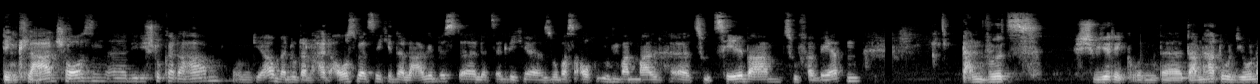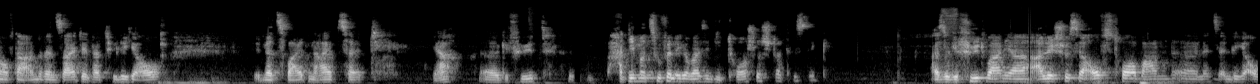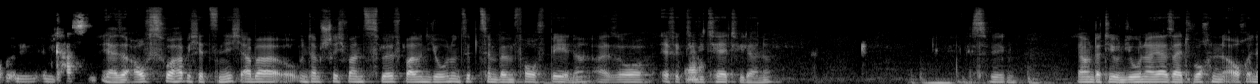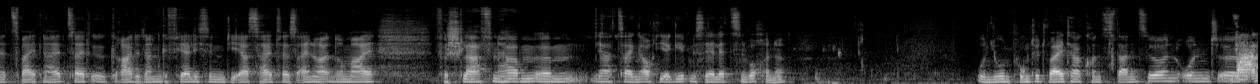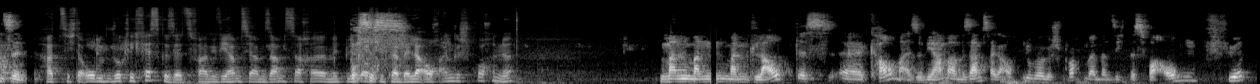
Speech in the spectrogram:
den klaren Chancen, äh, die die Stuttgarter haben. Und ja, wenn du dann halt auswärts nicht in der Lage bist, äh, letztendlich äh, sowas auch irgendwann mal äh, zu zählbarem zu verwerten, dann wird's schwierig. Und äh, dann hat Union auf der anderen Seite natürlich auch in der zweiten Halbzeit, ja, äh, gefühlt, hat jemand zufälligerweise die Torschussstatistik? Also gefühlt waren ja alle Schüsse aufs Tor waren äh, letztendlich auch im, im Kasten. Ja, also aufs Tor habe ich jetzt nicht, aber unterm Strich waren es 12 bei Union und 17 beim VfB. Ne? Also Effektivität ja. wieder. Ne? Deswegen. Ja, und dass die Unioner ja seit Wochen auch in der zweiten Halbzeit äh, gerade dann gefährlich sind und die erste Halbzeit das ein oder andere Mal verschlafen haben, ähm, ja, zeigen auch die Ergebnisse der letzten Woche. Ne? Union punktet weiter, konstant Sören und äh, hat sich da oben wirklich festgesetzt, Fabi. Wir haben es ja am Samstag äh, mit Blick das auf die Tabelle auch angesprochen. Ne? Man, man, man glaubt es äh, kaum. Also wir haben am Samstag auch darüber gesprochen, wenn man sich das vor Augen führt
